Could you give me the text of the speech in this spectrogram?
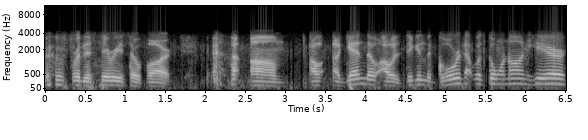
for this series so far. um, I, again, though, I was digging the gore that was going on here.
